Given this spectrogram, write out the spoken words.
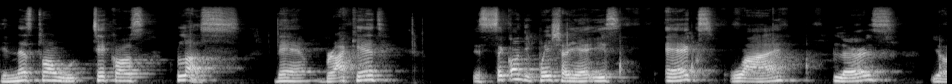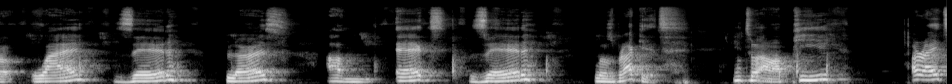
the next one will take us plus. Then bracket. The second equation here is x, y plus your y, z plus um, x, z close bracket into our p. All right.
